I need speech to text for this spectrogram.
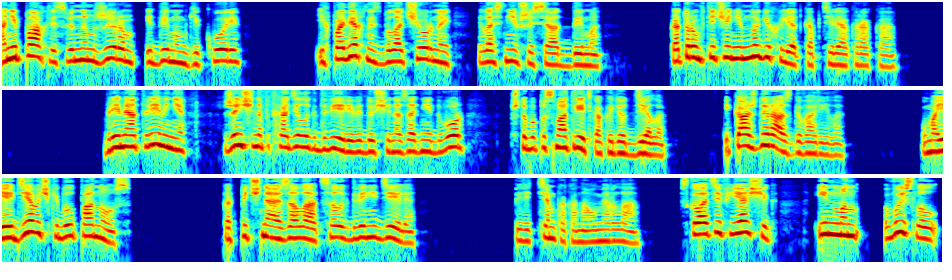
Они пахли свиным жиром и дымом гикори. Их поверхность была черной и лоснившейся от дыма, которым в течение многих лет коптили окорока. Время от времени женщина подходила к двери, ведущей на задний двор, чтобы посмотреть, как идет дело, и каждый раз говорила, «У моей девочки был понос, как печная зола целых две недели, перед тем, как она умерла». Сколотив ящик, Инман выслал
